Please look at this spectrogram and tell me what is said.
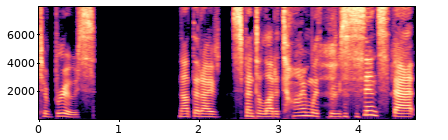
to Bruce, not that I've spent a lot of time with Bruce since that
